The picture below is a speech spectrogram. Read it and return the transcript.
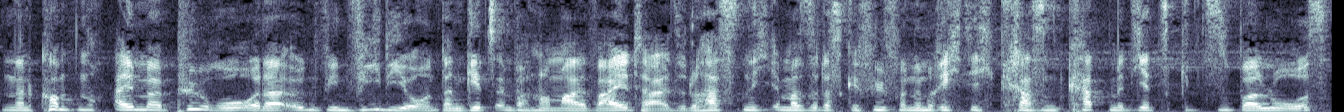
und dann kommt noch einmal Pyro oder irgendwie ein Video und dann geht es einfach normal weiter. Also du hast nicht immer so das Gefühl von einem richtig krassen Cut mit jetzt geht's super los.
